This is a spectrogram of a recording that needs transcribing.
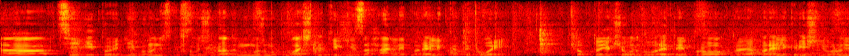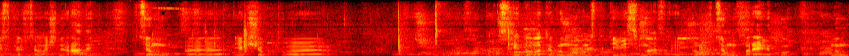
В цій відповіді Воронівської селищної ради ми можемо побачити тільки загальний перелік категорій. Тобто, якщо от говорити про е, перелік рішень Воронівської селищної ради, в цьому, якщо б слідувати вимогам статті 18, то в цьому переліку ми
